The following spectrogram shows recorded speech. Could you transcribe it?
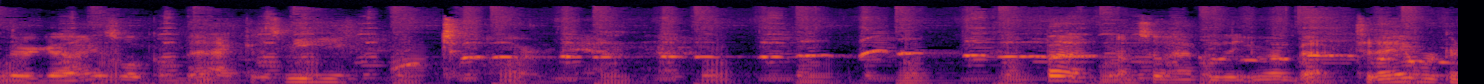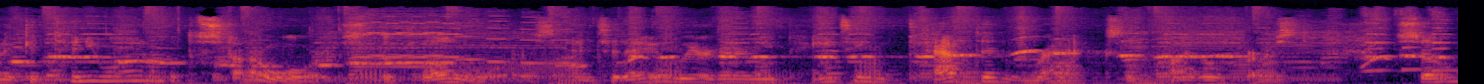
Hello there guys, welcome back. It is me, Tarman. But I'm so happy that you are back. Today we're going to continue on with the Star Wars, the Clone Wars, and today we are going to be painting Captain Rex of 501st. So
